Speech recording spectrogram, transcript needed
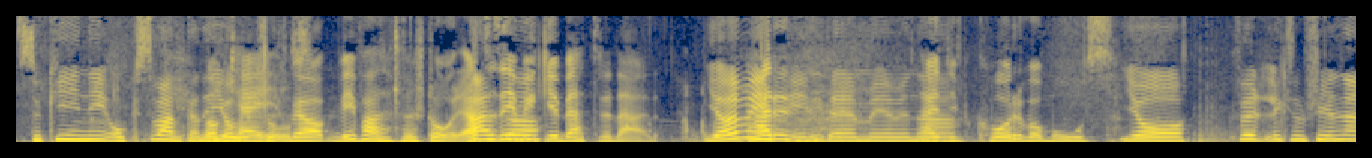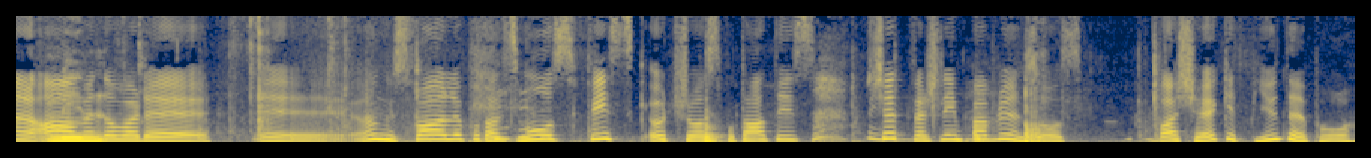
zucchini och svalkande Okej, yoghurtsås. ja, vi förstår. Alltså, det är Alltså- mycket bättre där. Jag vet Här är inte men jag menar... Här är typ korv och mos. Ja, för liksom skillnaden, ja Min- men då var det eh, ugnsfalu, potatismos, fisk, örtsås, potatis, köttfärslimpa, brunsås. Vad köket bjuder på.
